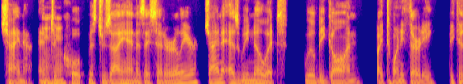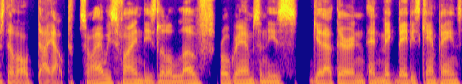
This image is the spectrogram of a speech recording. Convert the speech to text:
China. And Mhm. to quote Mr. Zeihan, as I said earlier, China as we know it will be gone by 2030 because they'll all die out. So I always find these little love programs and these get out there and, and make babies campaigns.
